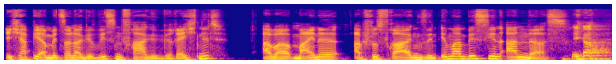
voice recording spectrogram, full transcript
ich habe ja mit so einer gewissen Frage gerechnet, aber meine Abschlussfragen sind immer ein bisschen anders. Ja,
